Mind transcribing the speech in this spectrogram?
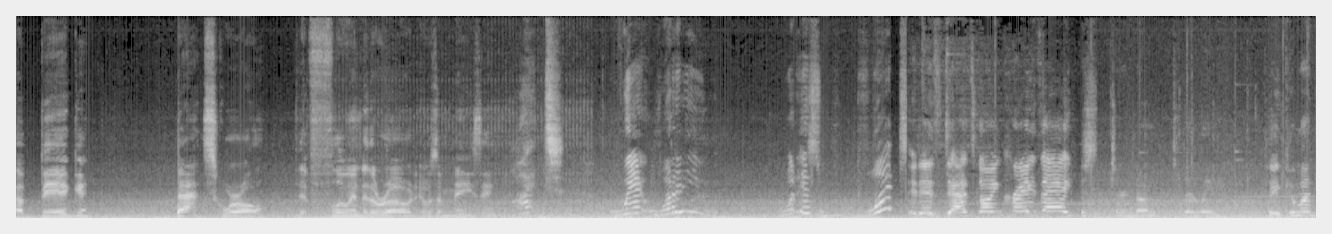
a big bat squirrel that flew into the road. It was amazing. What? Where? What are you? What is? What? it is. Dad's going crazy. Just turned on to that lane. Okay, come on.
